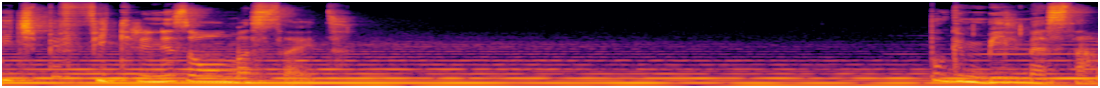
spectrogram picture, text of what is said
hiçbir fikriniz olmasaydı, bugün bilmesem,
